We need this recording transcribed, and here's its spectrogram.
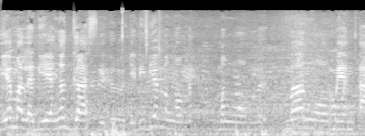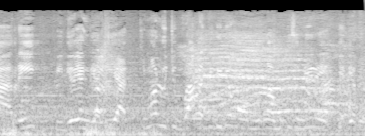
dia malah dia yang ngegas gitu loh. Jadi dia mengomen, mengomen, mengomentari video yang dia lihat. Cuma lucu banget jadi dia ngomong ngomong sendiri. Jadi aku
